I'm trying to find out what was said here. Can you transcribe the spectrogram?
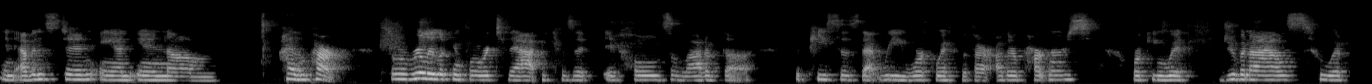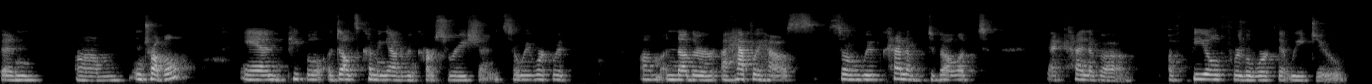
in Evanston and in um, Highland Park. So we're really looking forward to that because it, it holds a lot of the the pieces that we work with with our other partners, working with juveniles who have been um, in trouble and people, adults coming out of incarceration. So we work with um, another, a halfway house. So we've kind of developed that kind of a, a feel for the work that we do.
